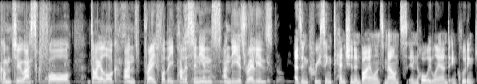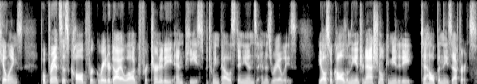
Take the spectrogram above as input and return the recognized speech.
come to ask for dialogue and pray for the Palestinians and the Israelis. As increasing tension and violence mounts in the Holy Land, including killings, Pope Francis called for greater dialogue, fraternity, and peace between Palestinians and Israelis. He also called on the international community to help in these efforts.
